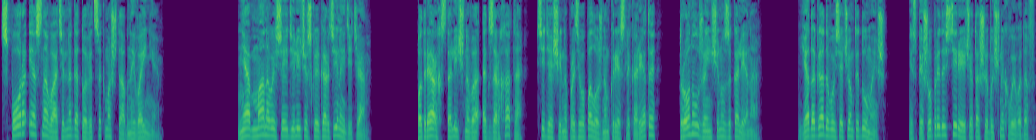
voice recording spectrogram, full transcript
споро и основательно готовятся к масштабной войне. Не обманывайся идиллической картиной, дитя. Патриарх столичного экзархата, сидящий на противоположном кресле кареты, тронул женщину за колено. «Я догадываюсь, о чем ты думаешь, и спешу предостеречь от ошибочных выводов.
